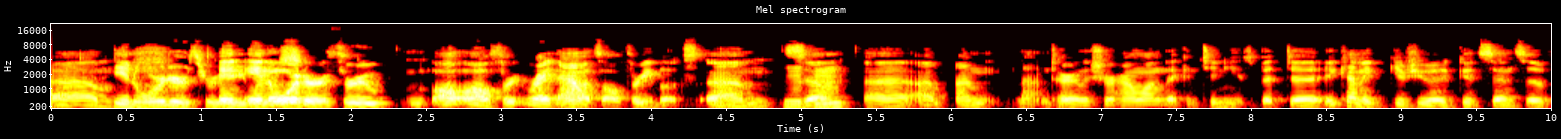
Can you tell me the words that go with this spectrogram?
um, In order through in, in order through all, all three. Right now, it's all three books. Um, So Mhm. uh, I'm, I'm not entirely sure how long that continues, but uh, it kind of gives you a good sense of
